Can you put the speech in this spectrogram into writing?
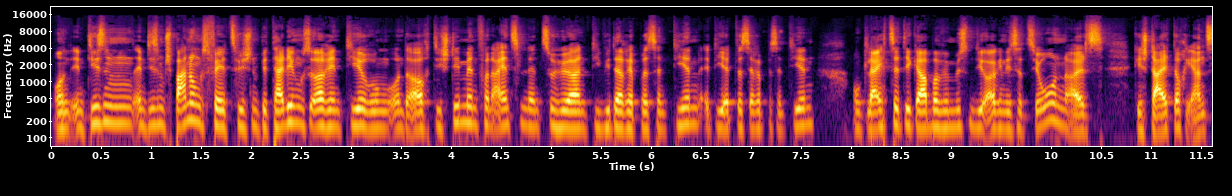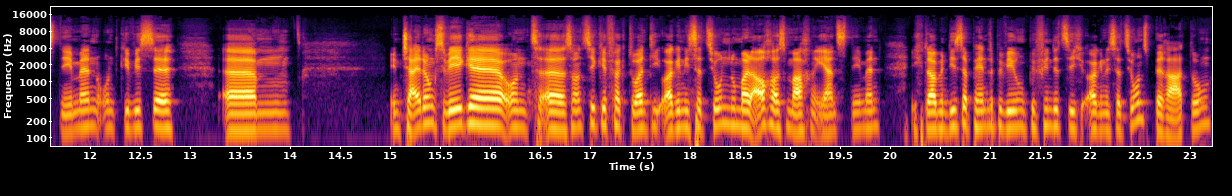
Und in diesem, in diesem Spannungsfeld zwischen Beteiligungsorientierung und auch die Stimmen von Einzelnen zu hören, die wieder repräsentieren, die etwas repräsentieren und gleichzeitig aber wir müssen die Organisation als Gestalt auch ernst nehmen und gewisse ähm, Entscheidungswege und äh, sonstige Faktoren, die Organisation nun mal auch ausmachen, ernst nehmen. Ich glaube, in dieser Pendelbewegung befindet sich Organisationsberatung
